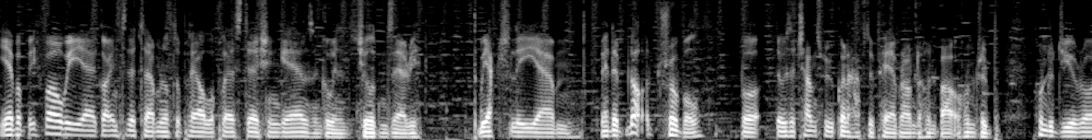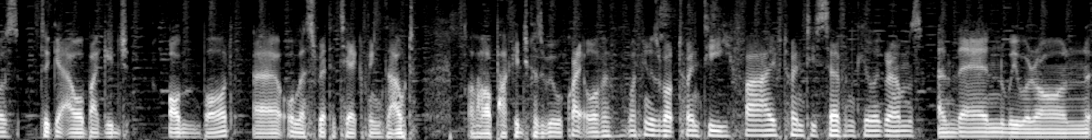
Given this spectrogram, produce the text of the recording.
Yeah, but before we uh, got into the terminal to play all the PlayStation games and go into the children's area, we actually um, had a, not trouble, but there was a chance we were going to have to pay around about 100, 100 euros to get our baggage on board, uh, unless we had to take things out of our package because we were quite over. I think it was about 25, 27 kilograms. And then we were on,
